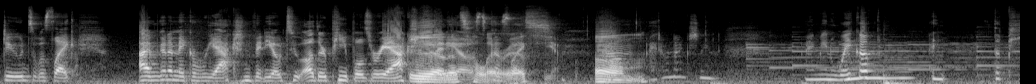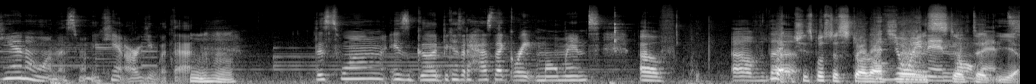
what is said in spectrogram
dudes was like I'm gonna make a reaction video to other people's reaction Yeah, videos. that's hilarious. Like, yeah. Um, Um, I don't actually I mean wake up and the piano on this one. You can't argue with that. mhm. this one is good because it has that great moment of of the Right, she's supposed to start the off join very in stilted. moment Yeah.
